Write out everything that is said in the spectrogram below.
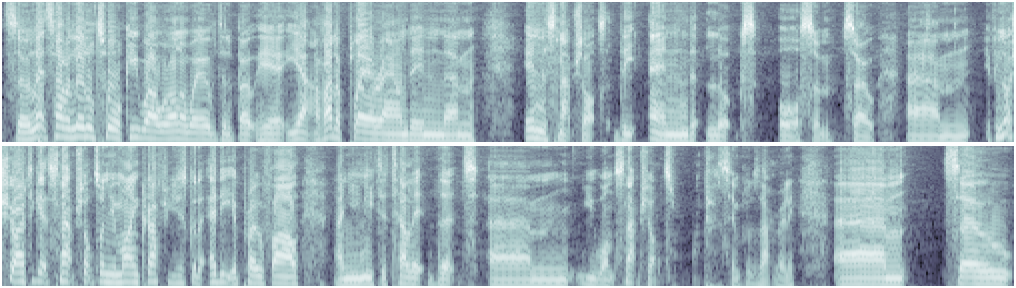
So let's have a little talkie while we're on our way over to the boat here. Yeah, I've had a play around in um, in the snapshots. The end looks awesome. So um, if you're not sure how to get snapshots on your Minecraft, you just got to edit your profile and you need to tell it that um, you want snapshots. Simple as that, really. Um, so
